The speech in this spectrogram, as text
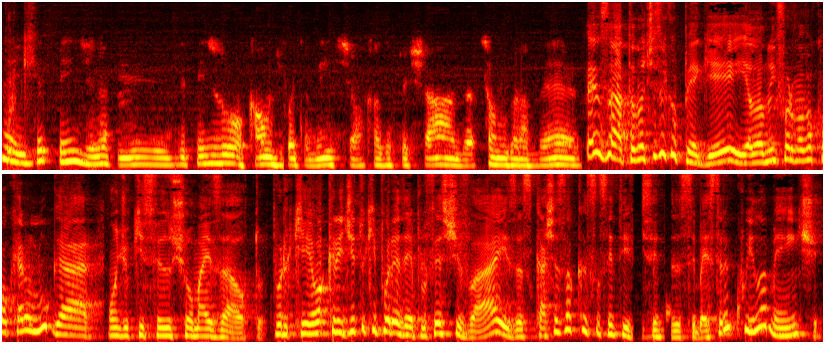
É, e depende, né? E depende do local onde foi também, se é uma casa fechada, se é um lugar aberto. Exato, a notícia que eu peguei, ela não informava qual era o lugar onde o Kiss fez o show mais alto. Porque eu acredito que, por exemplo, festivais, as caixas alcançam 120 130 decibéis tranquilamente.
